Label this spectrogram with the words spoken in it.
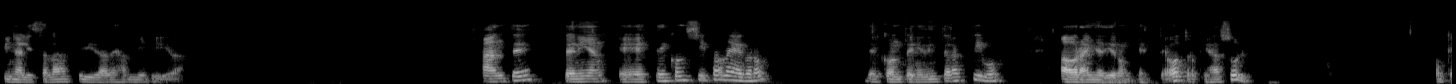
finalizar las actividades admitidas. Antes tenían este iconcito negro del contenido interactivo, ahora añadieron este otro que es azul. ¿Ok?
